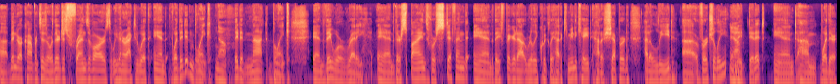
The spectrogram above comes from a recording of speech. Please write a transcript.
uh, been to our conferences, or they're just friends of ours that we've interacted with. And boy, they didn't blink. No. they did not blink, and they were ready. And their spines were stiffened, and they figured out really quickly how to communicate, how to shepherd, how to lead uh, virtually. Yeah. And they did it. And um, boy, there,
